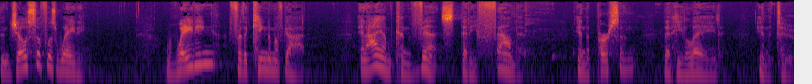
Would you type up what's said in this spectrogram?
And Joseph was waiting, waiting for the kingdom of God. And I am convinced that he found it in the person that he laid in the tomb.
